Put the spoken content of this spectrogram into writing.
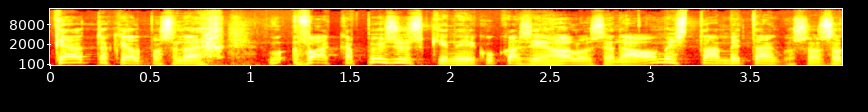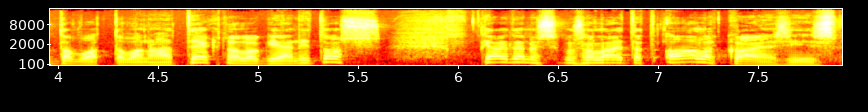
käyttökelpoisena, vaikka pysyskin, niin kuka siinä haluaisi enää omistaa mitään, kun se on sata vuotta vanhaa teknologiaa, niin tuossa käytännössä, kun sä laitat alkaen siis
